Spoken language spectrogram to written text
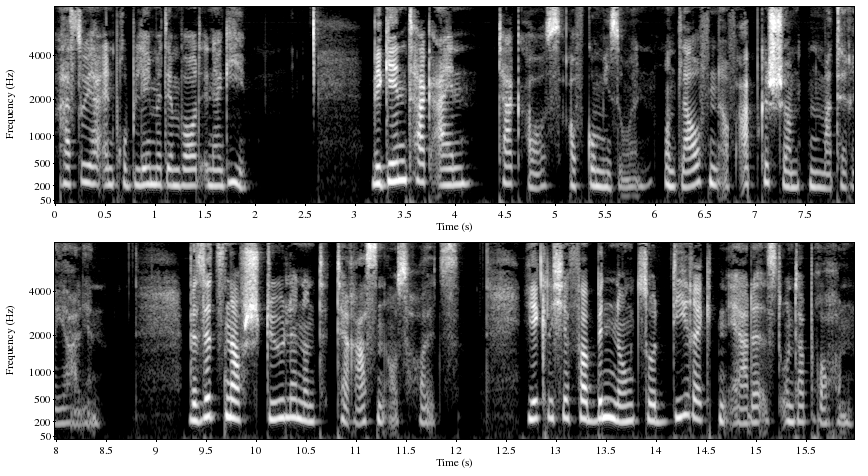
hast du ja ein Problem mit dem Wort Energie. Wir gehen Tag ein, Tag aus auf Gummisohlen und laufen auf abgeschirmten Materialien. Wir sitzen auf Stühlen und Terrassen aus Holz. Jegliche Verbindung zur direkten Erde ist unterbrochen.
